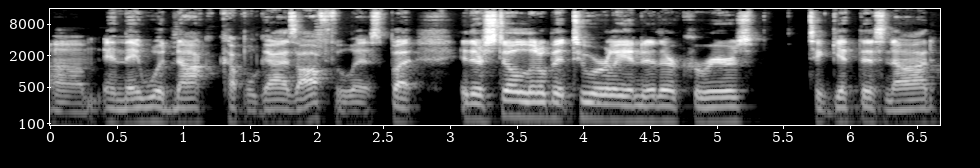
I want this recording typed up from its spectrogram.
um, and they would knock a couple guys off the list. But they're still a little bit too early into their careers to get this nod.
